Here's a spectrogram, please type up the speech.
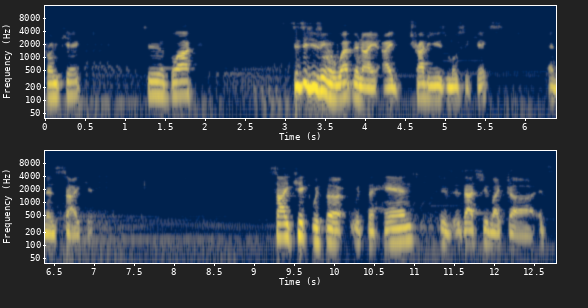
front kick to block. Since it's using a weapon, I, I try to use mostly kicks, and then side kick. Side kick with the with the hand is, is actually like uh it's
